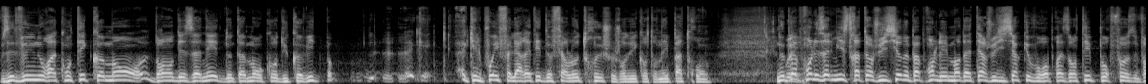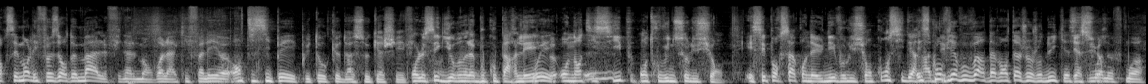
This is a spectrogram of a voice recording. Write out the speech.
Vous êtes venu nous raconter comment, pendant des années, notamment au cours du Covid, à quel point il fallait arrêter de faire l'autruche aujourd'hui quand on est patron. Ne pas prendre les administrateurs judiciaires, ne pas prendre les mandataires judiciaires que vous représentez pour forcément les faiseurs de mal finalement. Voilà, qu'il fallait euh, anticiper plutôt que de se cacher. On le sait, Guillaume, on en a beaucoup parlé. Euh, on anticipe, on trouve une solution. Et c'est pour ça qu'on a une évolution considérable. Est-ce qu'on vient vous voir davantage aujourd'hui qu'il y a 6 mois, 9 mois?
